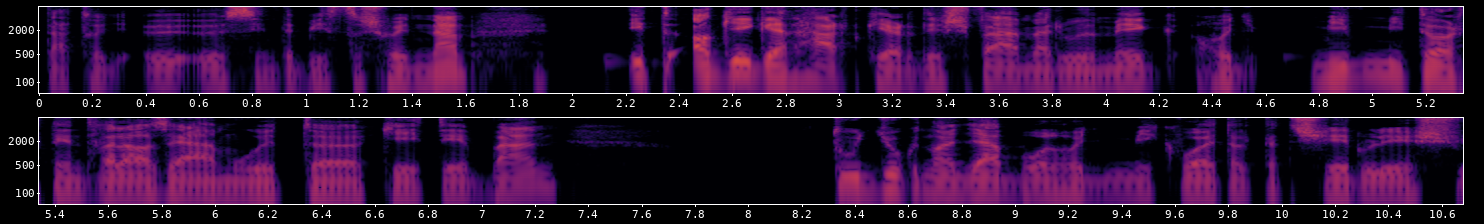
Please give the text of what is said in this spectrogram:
tehát hogy ő, őszinte biztos, hogy nem. Itt a Gegenhardt kérdés felmerül még, hogy mi, mi történt vele az elmúlt két évben. Tudjuk nagyjából, hogy mik voltak, tehát sérülés,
